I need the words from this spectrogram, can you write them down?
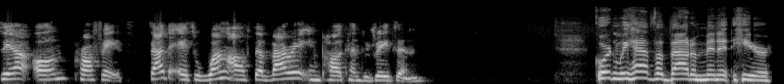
their own profits. That is one of the very important reasons. Gordon, we have about a minute here.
